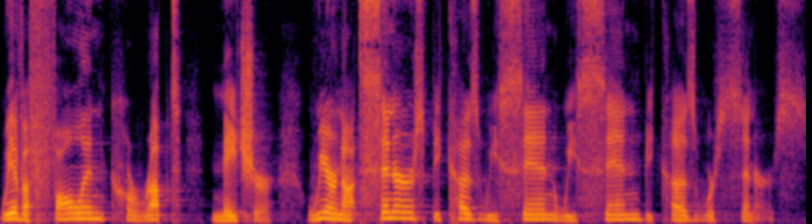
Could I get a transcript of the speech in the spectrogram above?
We have a fallen, corrupt nature. We are not sinners because we sin, we sin because we're sinners.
